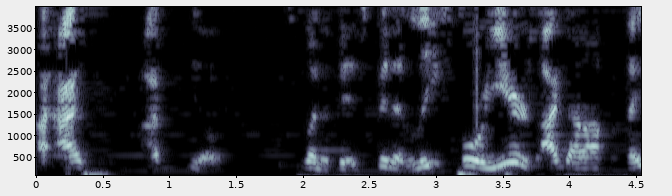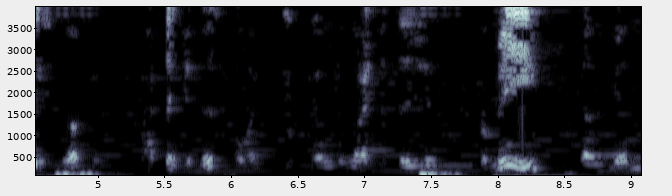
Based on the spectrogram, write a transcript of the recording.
I, I, I you know, it's been, it's been at least four years. I got off of Facebook. I think at this point, it was the right decision for me. Again,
